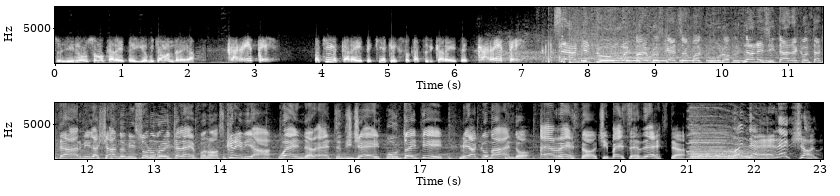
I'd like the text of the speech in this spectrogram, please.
non sono carete io, mi chiamo Andrea. carete, Ma chi è carete? Chi è che è sto cazzo di carete? carete. Se anche tu vuoi fare uno scherzo a qualcuno, non esitare a contattarmi lasciandomi il suo numero di telefono. Scrivi a wender.dj.it. Mi raccomando, e al resto ci pensa il resto. One Direction!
